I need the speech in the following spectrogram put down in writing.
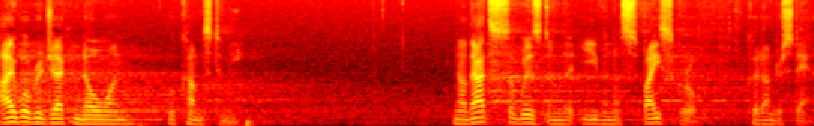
I will reject no one who comes to me. Now, that's the wisdom that even a spice girl could understand.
